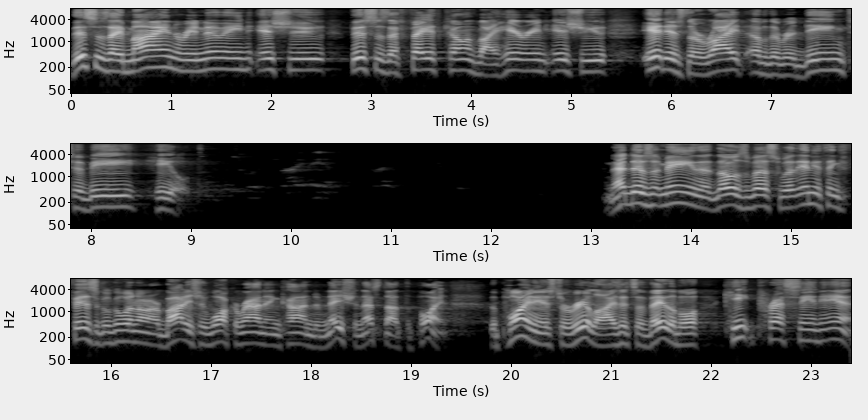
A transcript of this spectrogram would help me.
This is a mind renewing issue. This is a faith comes by hearing issue. It is the right of the redeemed to be healed. And that doesn't mean that those of us with anything physical going on our body should walk around in condemnation. That's not the point. The point is to realize it's available. Keep pressing in.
